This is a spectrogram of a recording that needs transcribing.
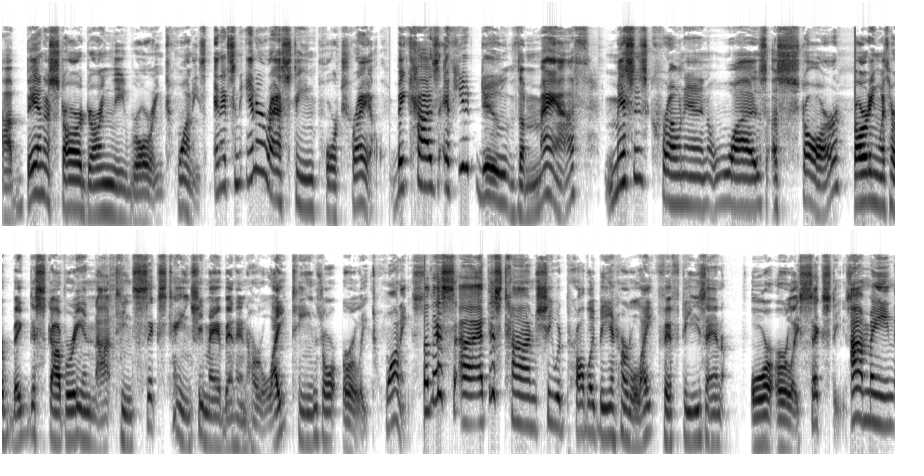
uh, been a star during the roaring 20s. And it's an interesting portrayal because if you do the math, Mrs. Cronin was a star starting with her big discovery in 1916. She may have been in her late teens or early 20s. So this uh, at this time she would probably be in her late 50s and or early 60s. I mean,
